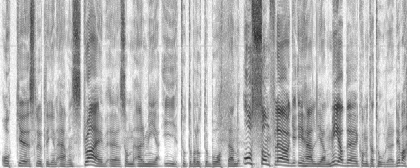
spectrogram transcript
Och eh, slutligen även Strive eh, som är med i Toto Balotto-båten och som flög i helgen med eh, kommentatorer. Det var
